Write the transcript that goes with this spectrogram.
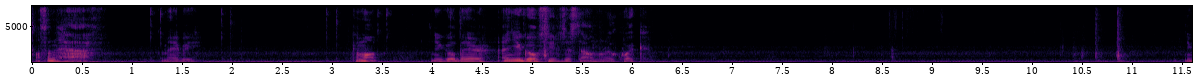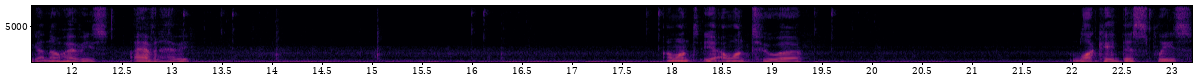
I'll send half, maybe. Come on, you go there, and you go siege this down real quick. You got no heavies. I have a heavy. I want, yeah, I want to uh, blockade this, please.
